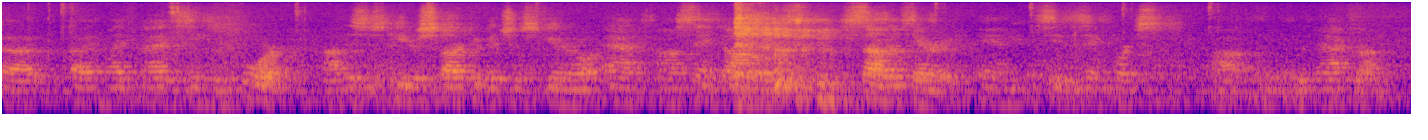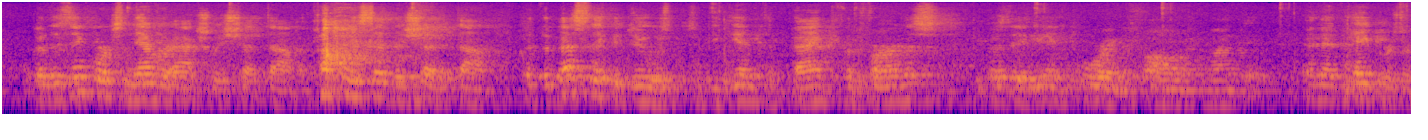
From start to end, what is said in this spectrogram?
uh, uh, in Life magazine before. Uh, this is Peter Starkovich's funeral at uh, St. Dominic's Cemetery. And you can see the zinc works uh, in, in the background. But the zinc works never actually shut down. The company said they shut it down. But the best they could do was to begin to bank the furnace because they began pouring the following Monday. And then papers are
